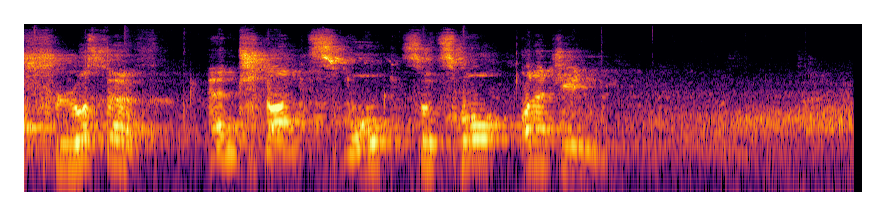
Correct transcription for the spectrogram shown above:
Schlusspfiff. Entstand 2 zu 2 unentschieden.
